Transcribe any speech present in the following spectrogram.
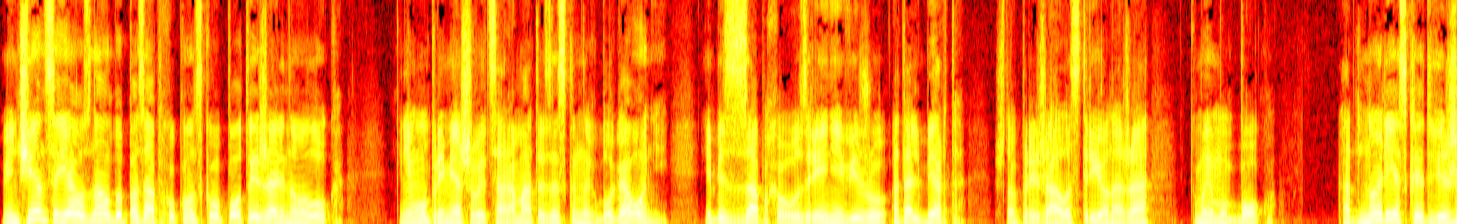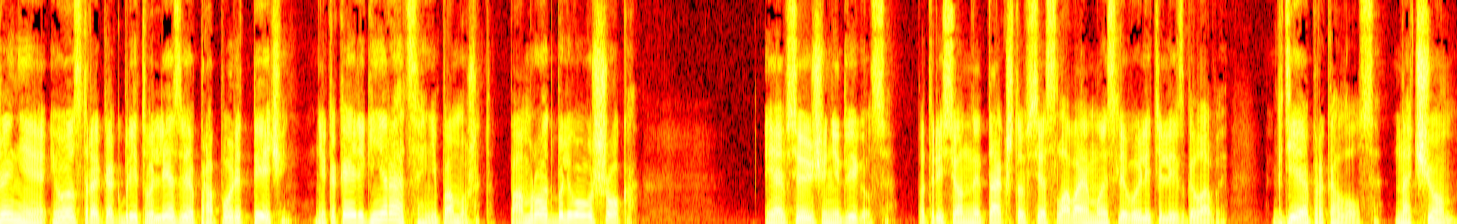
Винченца я узнал бы по запаху конского пота и жареного лука. К нему примешивается аромат изысканных благовоний, и без запахового зрения вижу Адальберта, что прижало острие ножа к моему боку. Одно резкое движение и острое, как бритва лезвие, пропорит печень. Никакая регенерация не поможет. Помру от болевого шока. Я все еще не двигался, потрясенный так, что все слова и мысли вылетели из головы. Где я прокололся? На чем?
